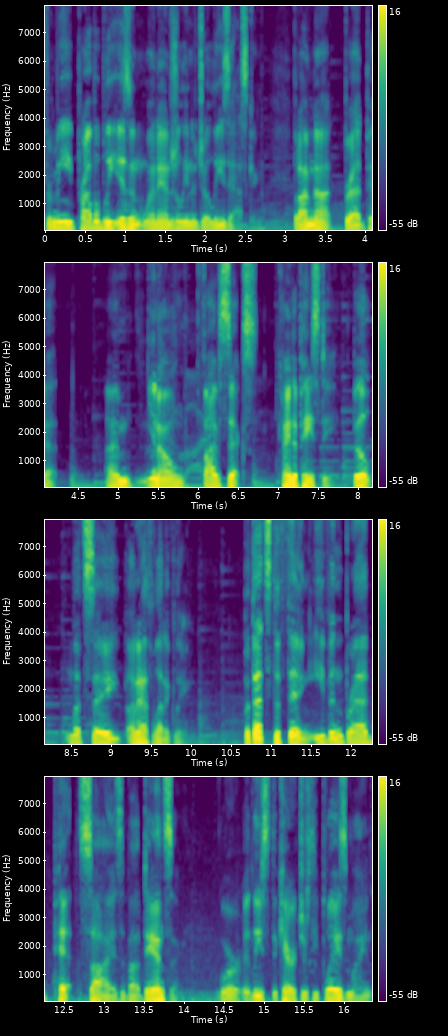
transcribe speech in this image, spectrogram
for me probably isn't when Angelina Jolie's asking. But I'm not Brad Pitt. I'm, you know, 5'6, kind of pasty, built, let's say, unathletically. But that's the thing, even Brad Pitt sighs about dancing. Or at least the characters he plays might.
